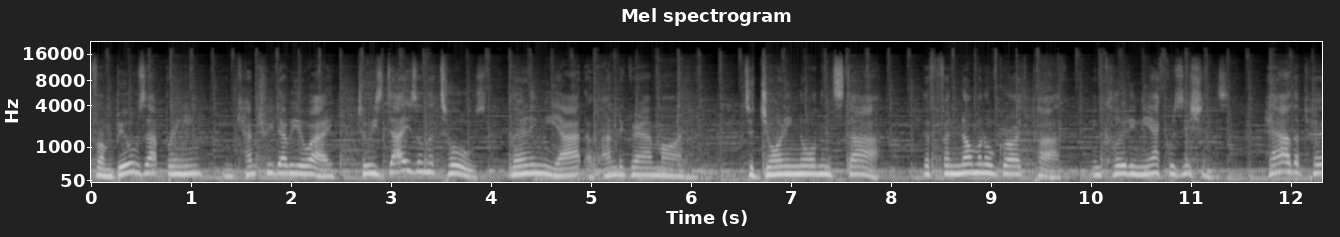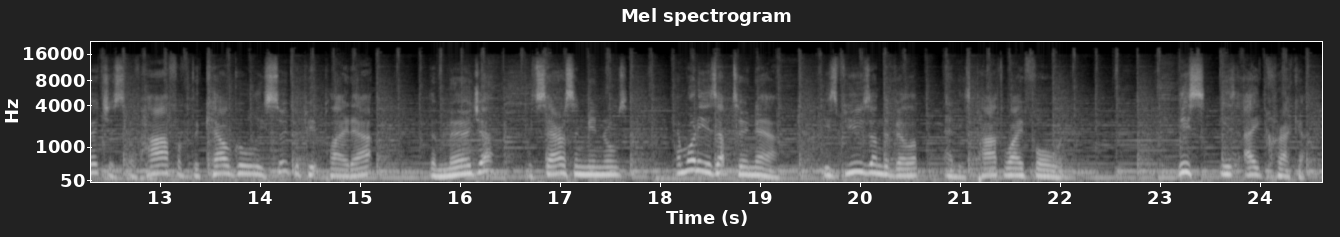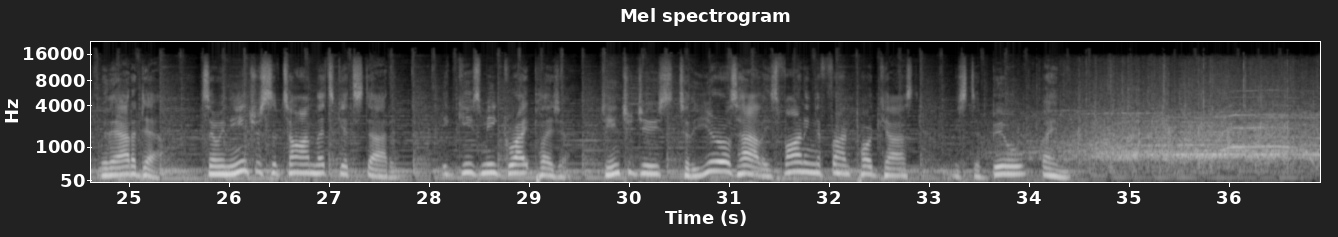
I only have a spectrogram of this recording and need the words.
From Bill's upbringing in country WA to his days on the tools, learning the art of underground mining, to joining Northern Star, the phenomenal growth path, including the acquisitions, how the purchase of half of the Kalgoorlie Super Pit played out, the merger with Saracen Minerals, and what he is up to now, his views on Develop and his pathway forward. This is a cracker, without a doubt. So, in the interest of time, let's get started. It gives me great pleasure to introduce to the Euroz Hartleys Finding the Front podcast, Mr. Bill Beament.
